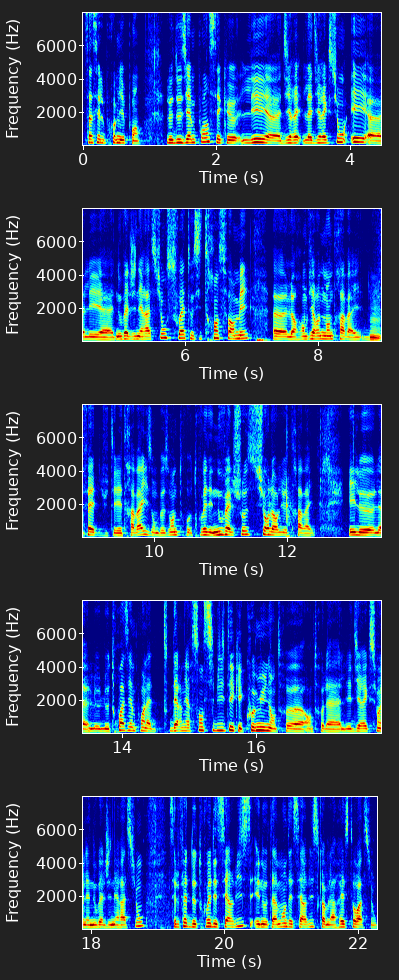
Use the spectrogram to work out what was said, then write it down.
Ça, c'est le premier point. Le deuxième point, c'est que les, euh, la direction et euh, les euh, nouvelles générations souhaitent aussi transformer leur environnement de travail. Du hmm. fait du télétravail, ils ont besoin de trouver des nouvelles choses sur leur lieu de travail. Et le, troisième point, la dernière sensibilité qui est commune entre, entre les directions et la nouvelle génération, c'est le fait de trouver des services, et notamment des services comme la restauration.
